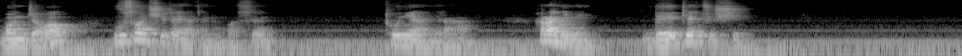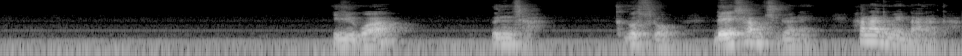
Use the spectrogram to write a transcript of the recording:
먼저 우선시 돼야 되는 것은 돈이 아니라 하나님이 내게 주신 일과 은사 그것으로 내 삶 주변에 하나님의 나라가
